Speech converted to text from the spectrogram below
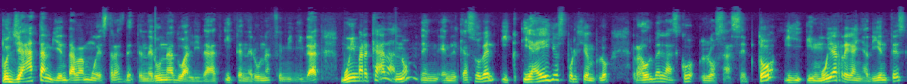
pues ya también daba muestras de tener una dualidad y tener una feminidad muy marcada, ¿no? En, el caso de él. Y, a ellos, por ejemplo, Raúl Velasco los aceptó y, y muy a regañadientes,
